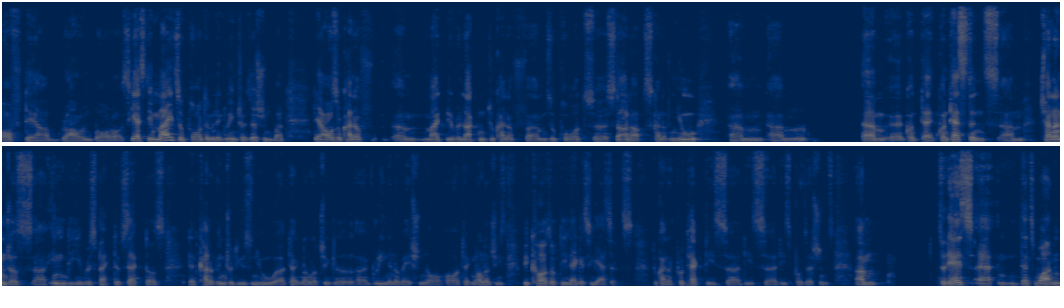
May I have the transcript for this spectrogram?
of their brown borrowers. Yes, they might support them in a green transition, but they also kind of um, might be reluctant to kind of um, support uh, startups, kind of new um, um, uh, contestants, um, challengers uh, in the respective sectors that kind of introduce new uh, technological green innovation or, or, technologies because of the legacy assets to kind of protect these these these positions. Um, so there's uh, that's one,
